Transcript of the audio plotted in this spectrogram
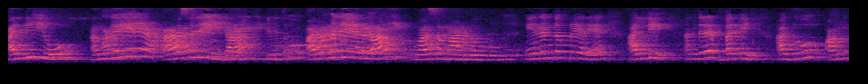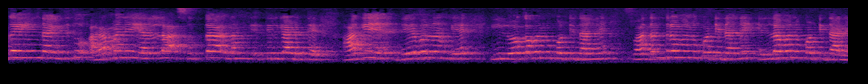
ಅಲ್ಲಿಯೂ ಅಂಗೈಯ ಆಸರೆಯಿಂದ ಹಿಡಿದು ಅರಮನೆಯೆಲ್ಲ ವಾಸ ಮಾಡುವವು. ಏನಂತ ಪ್ರಿಯರೇ, ಅಲ್ಲಿ ಅಂದ್ರೆ ಬಲಿ ಅದು ಅಂಗೈಯಿಂದ ಹಿಡಿದು ಅರಮನೆ ಎಲ್ಲ ಸುತ್ತ ನಮ್ಗೆ ತಿರುಗಾಡುತ್ತೆ. ಹಾಗೆಯೇ ದೇವರು ನಮ್ಗೆ ಈ ಲೋಕವನ್ನು ಕೊಟ್ಟಿದ್ದಾನೆ, ಸ್ವಾತಂತ್ರ್ಯವನ್ನು ಕೊಟ್ಟಿದ್ದಾನೆ, ಎಲ್ಲವನ್ನು ಕೊಟ್ಟಿದ್ದಾನೆ.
